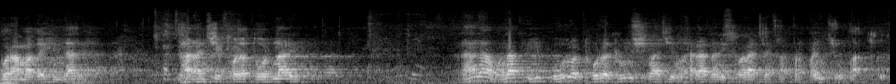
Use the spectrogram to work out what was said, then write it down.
गुरामाग हिंडणारे. झाडांची फळं तोडणारे. राणा वनातली ही पोरं ठोरं घेऊन शिवाजी महाराजांनी स्वराज्याचा प्रपंच उभा केला.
